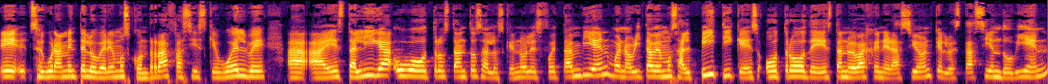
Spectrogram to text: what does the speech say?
eh, seguramente lo veremos con Rafa si es que vuelve a, esta liga, hubo otros tantos a los que no les fue tan bien, bueno, ahorita vemos al Piti, que es otro de esta nueva generación que lo está haciendo bien,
